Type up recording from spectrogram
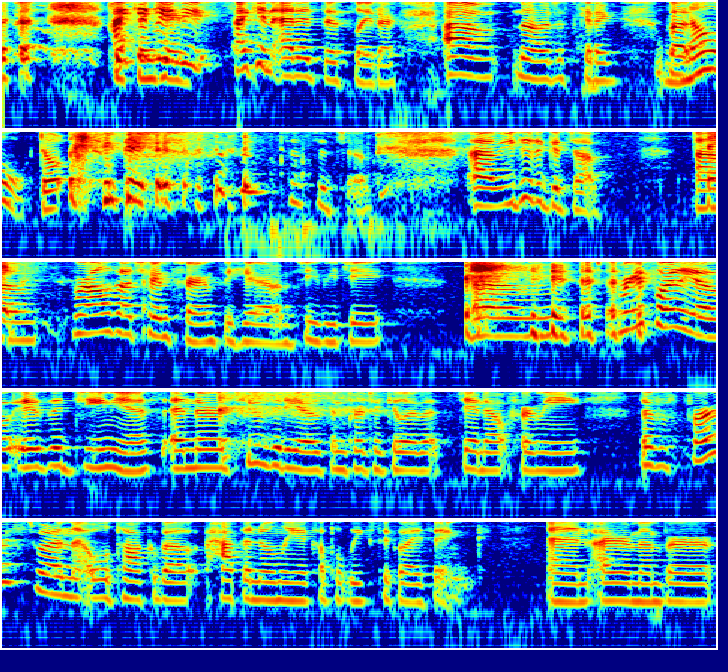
I can maybe case. I can edit this later. Um, no, just kidding. But no, don't. it's just a joke. Um, you did a good job. Um, Thanks. we're all about transparency here on GPG. Um, Marie Forleo is a genius, and there are two videos in particular that stand out for me. The first one that we'll talk about happened only a couple weeks ago, I think, and I remember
